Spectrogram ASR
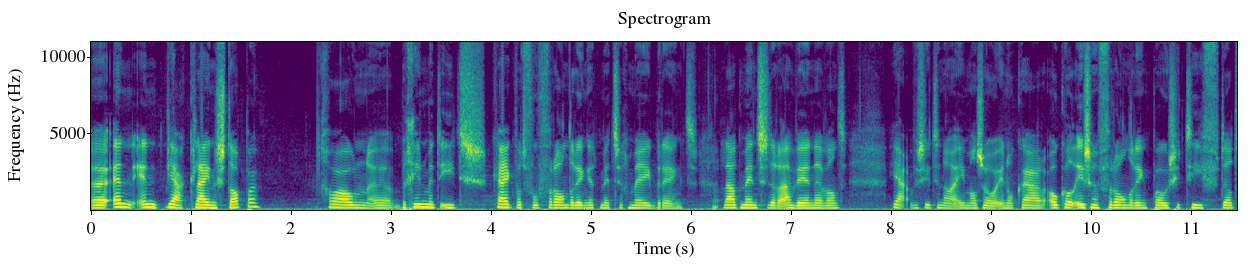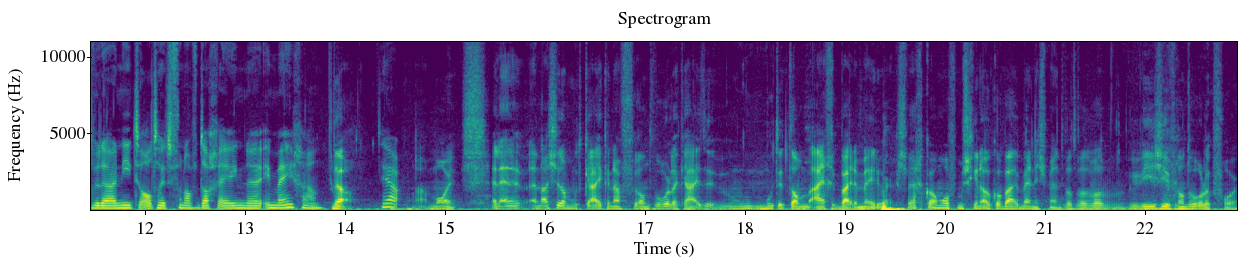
Uh, en, en ja, kleine stappen. Gewoon uh, begin met iets. Kijk wat voor verandering het met zich meebrengt. Laat mensen eraan wennen. Want ja, we zitten nou eenmaal zo in elkaar. Ook al is een verandering positief, dat we daar niet altijd vanaf dag één in meegaan. Ja, ja. Nou, mooi. En, en, en, als je dan moet kijken naar verantwoordelijkheid, moet het dan eigenlijk bij de medewerkers wegkomen of misschien ook al bij het management? Wat, wat, wat, wie is hier verantwoordelijk voor?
